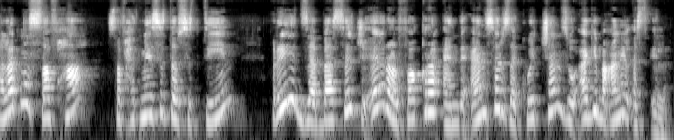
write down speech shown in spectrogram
قلبنا الصفحة صفحة 166 read the passage اقرأ الفقرة and answer the questions وأجب عن الأسئلة.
